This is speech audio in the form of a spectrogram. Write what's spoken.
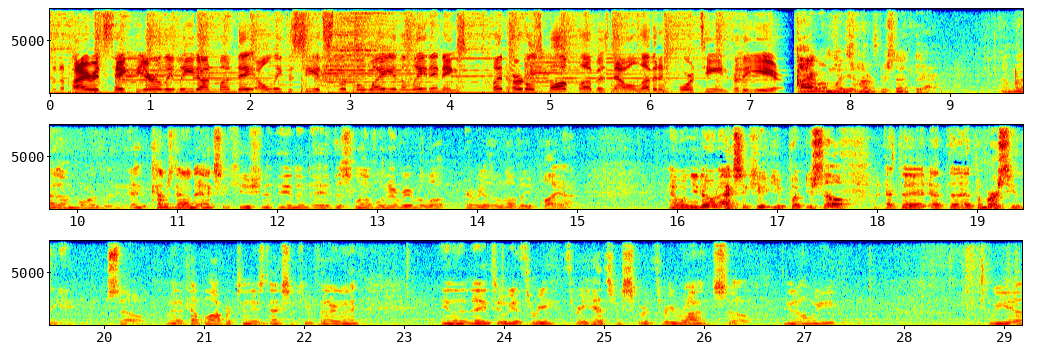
So the Pirates take the early lead on Monday, only to see it slip away in the late innings. Clint Hurdle's ball club is now 11 and 14 for the year. I'm with you 100% there. I'm right on board with you. It comes down to execution at the end of the day at this level and every, every other level you play at. And when you don't execute, you put yourself at the at the at the mercy of the game. So we had a couple opportunities to execute better tonight. At the end of the day, too, we got three three hits. We scored three runs. So you know we we uh,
